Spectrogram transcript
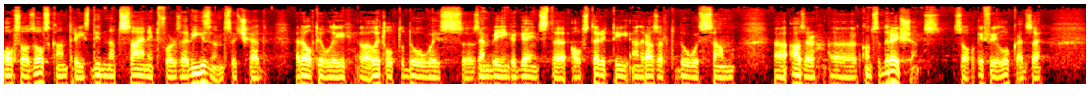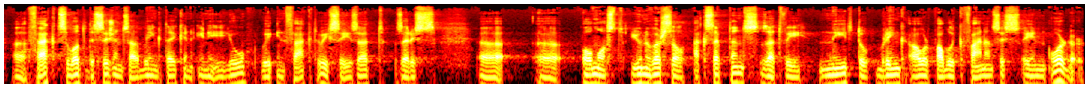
also those countries did not sign it for the reasons which had relatively uh, little to do with uh, them being against uh, austerity and rather to do with some other considerations. So if we look at the facts, what decisions are being taken in the EU, we, in fact, we see that there is almost universal acceptance that we need to bring our public finances in order.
